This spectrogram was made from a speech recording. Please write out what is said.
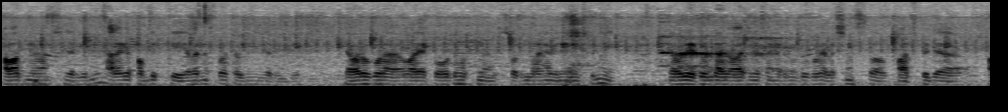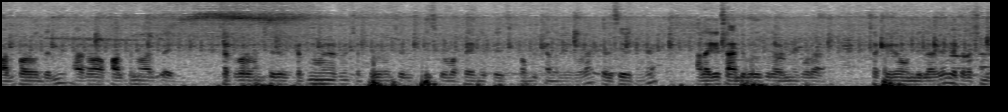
కవాతు నిర్వహించడం జరిగింది. అలాగే పబ్లిక్కి అవేర్నెస్ కూడా కలిగించడం జరిగింది. ఎవరు కూడా వారి యొక్క ఓటు హక్కును స్వతంత్రంగా వినియోగించుకుని ఎవరు ఎటువంటి అవాంఛనీయ సంఘటన కూడా ఎలక్షన్స్లో పార్టిసిపేట్ పాల్పడవద్దని అలా పాల్గొన్న వారిపై చట్టపరమైన చర్యలు కఠినమైనటువంటి చట్టపరమైన చర్యలు తీసుకోబడతాయని చెప్పేసి పబ్లిక్ అందరినీ కూడా తెలిసే విధంగా అలాగే శాంతి భద్రతలు అన్నీ కూడా చక్కగా ఉండేలాగా రేపు ఎలక్షన్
